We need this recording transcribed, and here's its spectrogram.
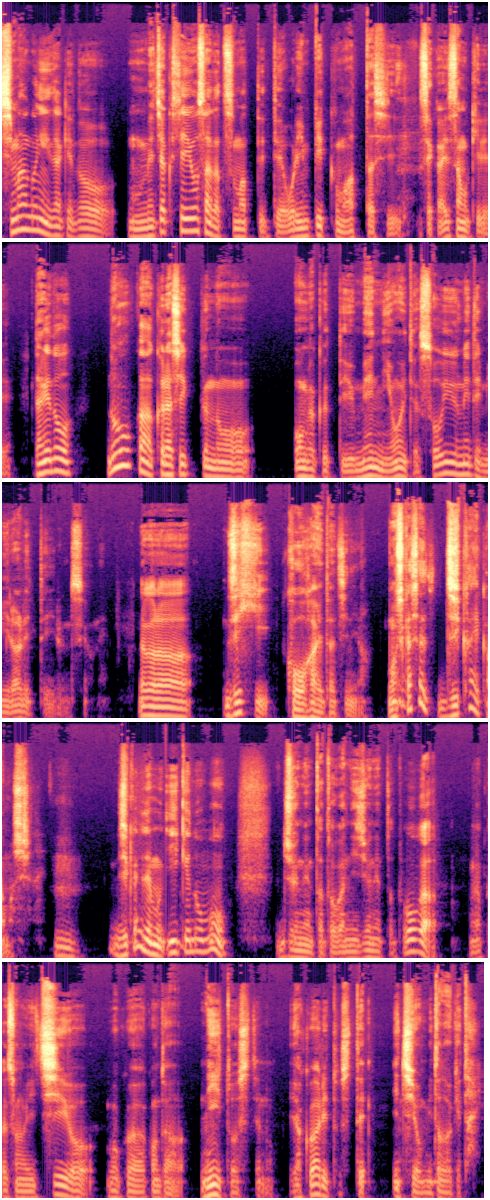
島国だけどめちゃくちゃ良さが詰まっていてオリンピックもあったし世界遺産も綺麗。だけどどうかクラシックの音楽っていう面においてそういう目で見られているんですよね。だからぜひ後輩たちにはもしかしたら次回かもしれない、うん、次回でもいいけども10年経とうが20年経とうがやっぱりその1位を僕は今度は2位としての役割として1位を見届けたい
